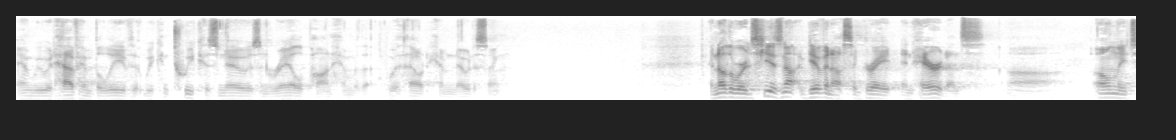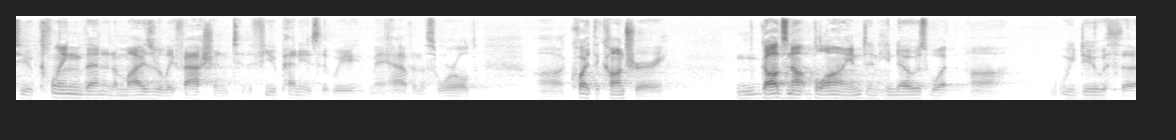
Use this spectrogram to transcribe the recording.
and we would have him believe that we can tweak his nose and rail upon him without him noticing. In other words, he has not given us a great inheritance, uh, only to cling then in a miserly fashion to the few pennies that we may have in this world. Uh, quite the contrary. God's not blind, and he knows what uh, we do with the,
